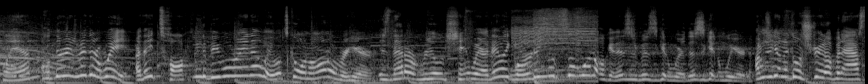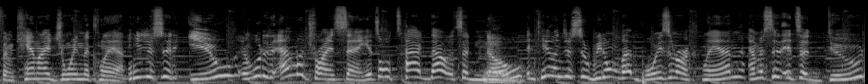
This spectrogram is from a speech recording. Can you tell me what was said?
plan? Oh, there is right there. Wait, are they talking to people right now? Wait, what's going on over here? Is that a real chant? Wait, are they like flirting with someone? Okay, this is, this is getting weird. This is getting weird. I'm just gonna go straight up and ask them, can I join the clan? And he just said, ew. And what did Emma try saying? It's all tagged out. It said no. And Caitlin just said, we don't let boys in our clan. Emma said, it's a dude.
